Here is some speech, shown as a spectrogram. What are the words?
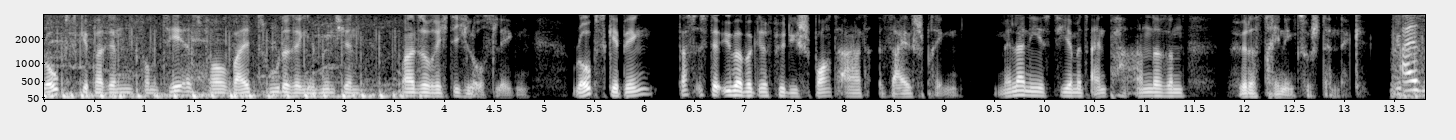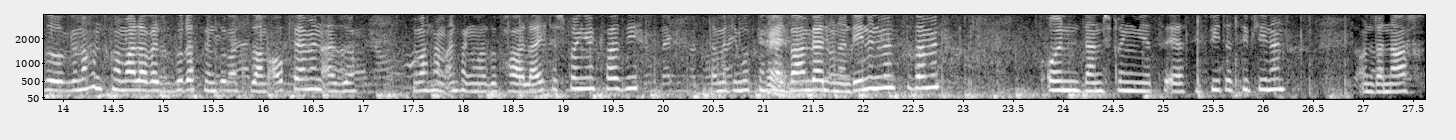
Rope-Skipperinnen vom TSV Waldtrudering in München mal so richtig loslegen. Rope Skipping, das ist der Überbegriff für die Sportart Seilspringen. Melanie ist hier mit ein paar anderen für das Training zuständig. Also wir machen es normalerweise so, dass wir uns immer zusammen aufwärmen. Also wir machen am Anfang immer so ein paar leichte Sprünge quasi, damit die Muskeln halt warm werden und dann dehnen wir uns zusammen. Und dann springen wir zuerst die Speed-Disziplinen und danach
